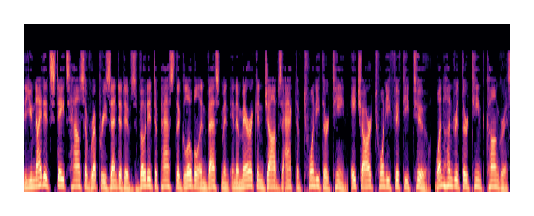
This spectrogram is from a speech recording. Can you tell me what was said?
the United States House of Representatives voted to pass the Global Investment in American Jobs Act of 2013 HR 2052, 113th Congress,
